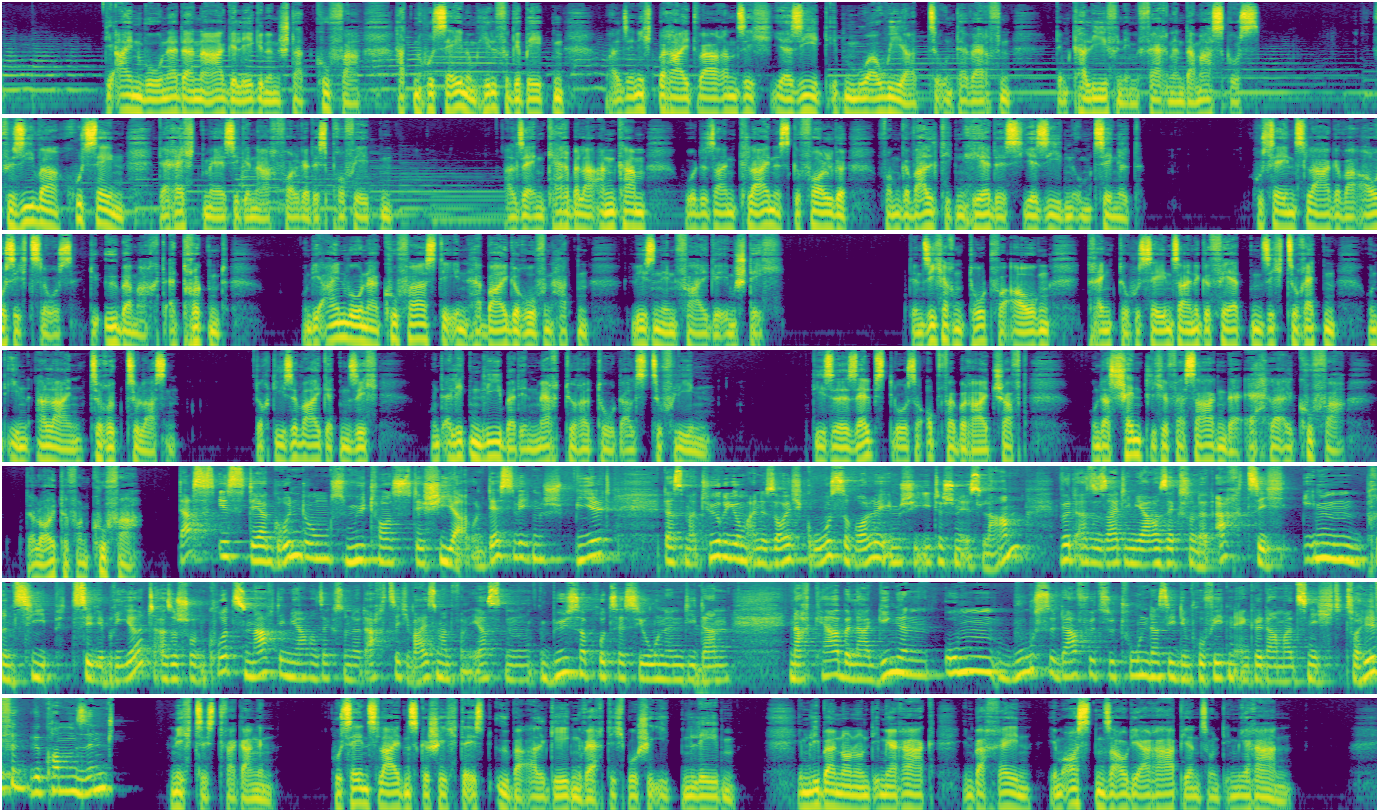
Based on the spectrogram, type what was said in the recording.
Die Einwohner der nahegelegenen Stadt Kufa hatten Hussein um Hilfe gebeten, weil sie nicht bereit waren, sich Yazid ibn Muawiyah zu unterwerfen, dem Kalifen im fernen Damaskus. Für sie war Hussein der rechtmäßige Nachfolger des Propheten. Als er in Kerbela ankam, wurde sein kleines Gefolge vom gewaltigen Heer des Jesiden umzingelt. Husseins Lage war aussichtslos, die Übermacht erdrückend, und die Einwohner Kufas, die ihn herbeigerufen hatten, ließen ihn feige im Stich. Den sicheren Tod vor Augen drängte Hussein seine Gefährten, sich zu retten und ihn allein zurückzulassen doch diese weigerten sich und erlitten lieber den Märtyrertod als zu fliehen. Diese selbstlose Opferbereitschaft und das schändliche Versagen der Ehla el-Kufa, der Leute von Kufa, das ist der Gründungsmythos der Schia. Und deswegen spielt das Martyrium eine solch große Rolle im schiitischen Islam, wird also seit dem Jahre 680 im Prinzip zelebriert. Also schon kurz nach dem Jahre 680 weiß man von ersten Büßerprozessionen, die dann nach Kerbela gingen, um Buße dafür zu tun, dass sie dem Prophetenenkel damals nicht zur Hilfe gekommen sind. Nichts ist vergangen. Husseins Leidensgeschichte ist überall gegenwärtig, wo Schiiten leben. Im Libanon und im Irak, in Bahrain, im Osten Saudi-Arabiens und im Iran.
